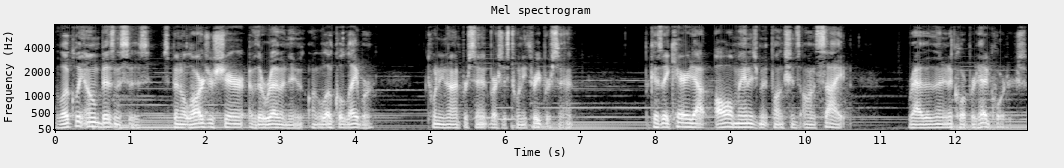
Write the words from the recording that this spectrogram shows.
Locally owned businesses spend a larger share of their revenue on local labor, 29% versus 23%, because they carried out all management functions on site rather than at a corporate headquarters.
